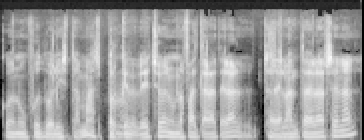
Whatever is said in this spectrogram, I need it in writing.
con un futbolista más? Porque Mm. de hecho, en una falta lateral se adelanta del Arsenal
